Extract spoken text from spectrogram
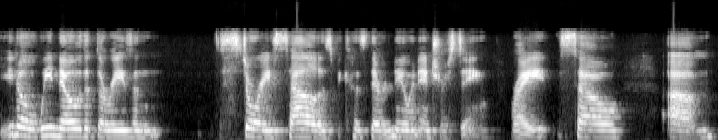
you know we know that the reason stories sell is because they're new and interesting, right? So um,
